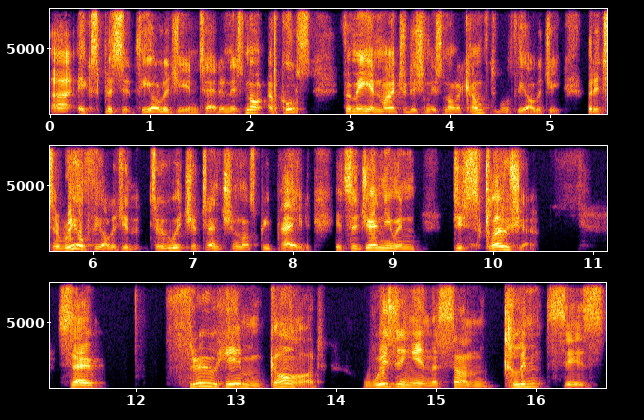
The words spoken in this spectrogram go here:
uh, explicit theology in TED. And it's not, of course, for me in my tradition, it's not a comfortable theology, but it's a real theology that, to which attention must be paid. It's a genuine disclosure. So through him, God, whizzing in the sun, glimpses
